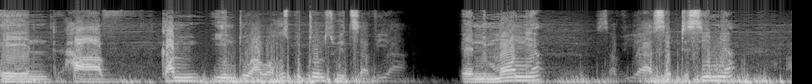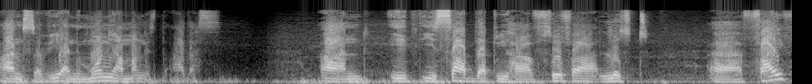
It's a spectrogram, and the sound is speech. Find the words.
and have come into our hospitals with severe uh, pneumonia, severe septicemia, and severe pneumonia, amongst others. And it is sad that we have so far lost uh, five.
